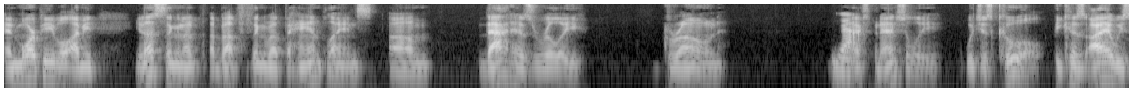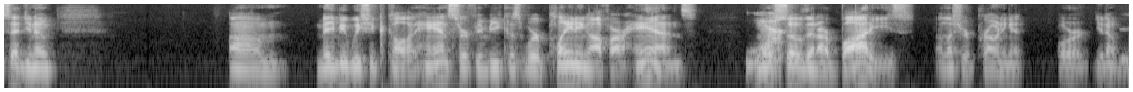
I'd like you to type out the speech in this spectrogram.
and more people I mean you know that's thinking about the thing about the hand planes um, that has really grown yeah exponentially, which is cool because I always said, you know, um, maybe we should call it hand surfing because we're planing off our hands more so than our bodies, unless you're proning it or you know mm-hmm.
